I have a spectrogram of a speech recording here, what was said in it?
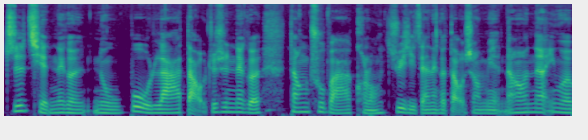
之前那个努布拉岛，就是那个当初把恐龙聚集在那个岛上面，然后呢，因为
